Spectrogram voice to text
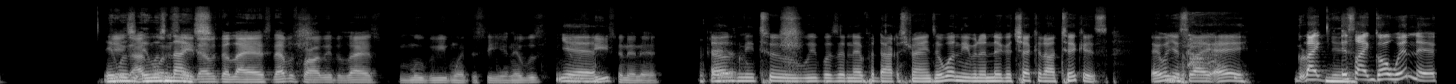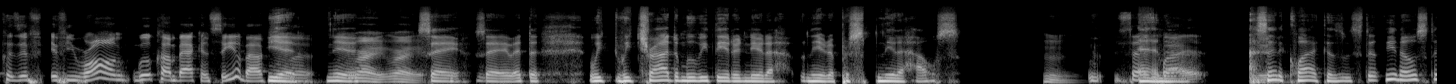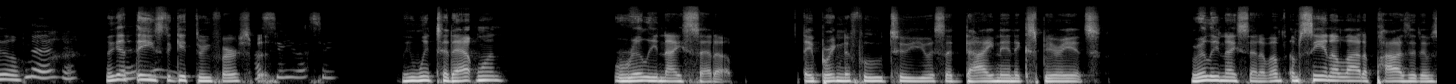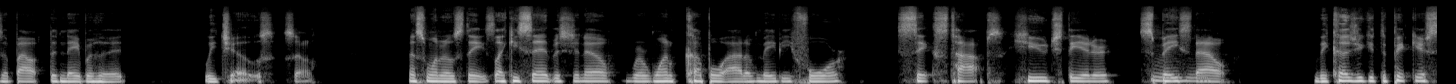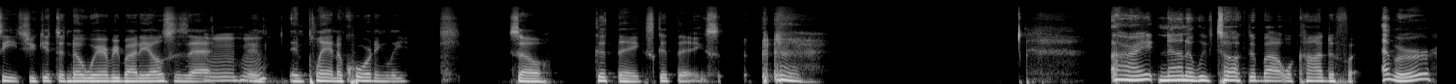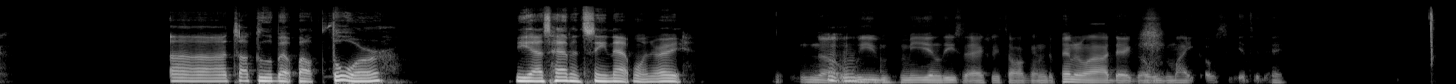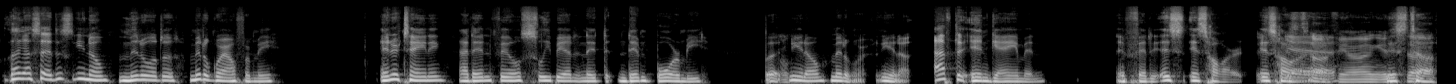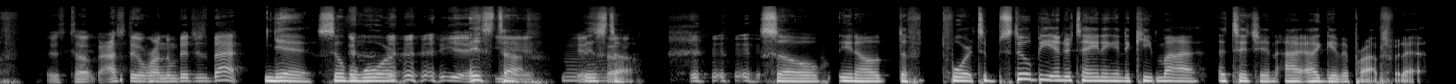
It yeah, was I it was nice. That was the last. That was probably the last movie we went to see, and it was it was Yeah. decent in it. That Yeah. was me too. We was in there for Doctor Strange. It wasn't even a nigga checking our tickets. They were just like, hey, like Yeah. it's like go in there because if if you wrong, we'll come back and see about you. Yeah, But yeah. Right, right. Same, same. At the we we tried the movie theater near the near the near the house. Hmm. said And, uh. I Yeah. said it quiet because we still, you know, still yeah, yeah. we got Yeah, things yeah, to get through first. I But see you. I see. we went to that one. Really nice setup. They bring the food to you. It's a dine-in experience. Really nice setup. I'm I'm seeing a lot of positives about the neighborhood we chose. So that's one of those things. Like you said, Miss Janelle, we're one couple out of maybe four, six tops. Huge theater, spaced Mhm. out. Because you get to pick your seats, you get to know where everybody else is at Mhm. and, and plan accordingly. So good things, good things. All right, now that we've talked about Wakanda forever, uh talked a little bit about Thor. You guys haven't seen that one, right? No, Mm-mm. we, me and Lisa actually talking. Depending on how they go, we might go see it today. Like I said, this you know middle of the middle ground for me. Entertaining. I didn't feel sleepy and it didn't bore me, but Okay. you know middle. ground, You know after Endgame and Infinity, it's it's hard. It's, hard. It's tough, young. It's, It's, tough. tough. It's tough. I still run them bitches back. Yeah, Civil War. yeah, it's tough. Mm. It's, It's tough. tough. So you know, the for it to still be entertaining and to keep my attention, I, I give it props for that.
